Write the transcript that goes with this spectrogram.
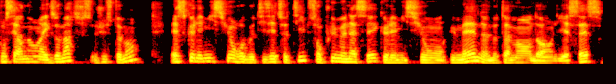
concernant ExoMars, justement, est-ce que les missions robotisées de ce type sont plus menacées que les missions humaines, notamment dans l'ISS,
